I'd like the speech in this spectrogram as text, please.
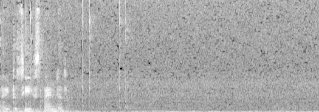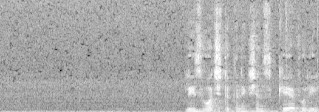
I2C expander. Please watch the connections carefully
